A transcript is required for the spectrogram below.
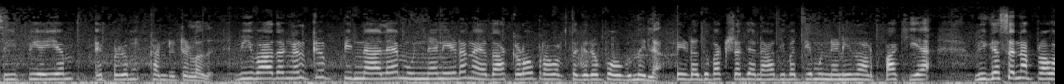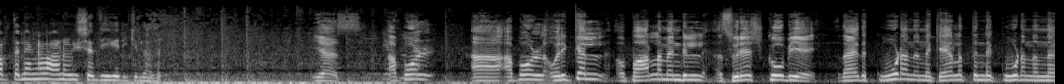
സി പി ഐ എം എപ്പോഴും കണ്ടിട്ടുള്ളത്. വിവാദങ്ങൾക്ക് പിന്നാലെ മുന്നണിയുടെ നേതാക്കളോ പ്രവർത്തകരോ പോകുന്നില്ല. ഇടതുപക്ഷ ജനാധിപത്യ മുന്നണി നടപ്പാക്കിയ വികസന പ്രവർത്തനങ്ങളാണ് വിശദീകരിക്കുന്നത്. യെസ് അപ്പോൾ അപ്പോൾ ഒരിക്കൽ പാർലമെന്റിൽ സുരേഷ് ഗോപിയെ അതായത് കൂടെ നിന്ന് കേരളത്തിന്റെ കൂടെ നിന്ന്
